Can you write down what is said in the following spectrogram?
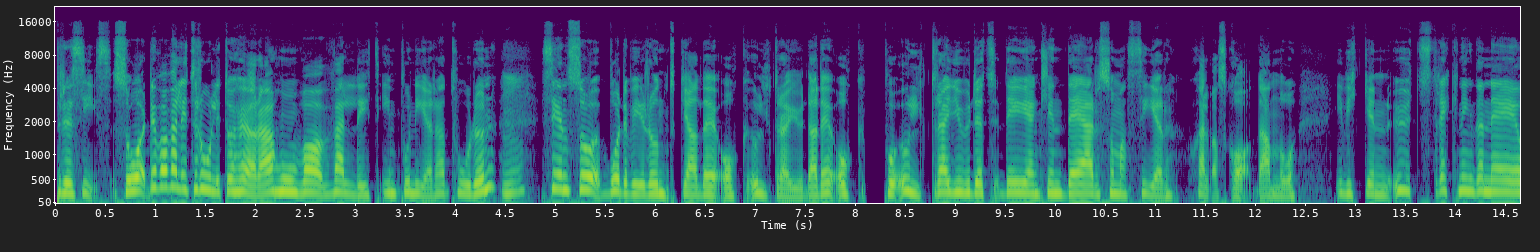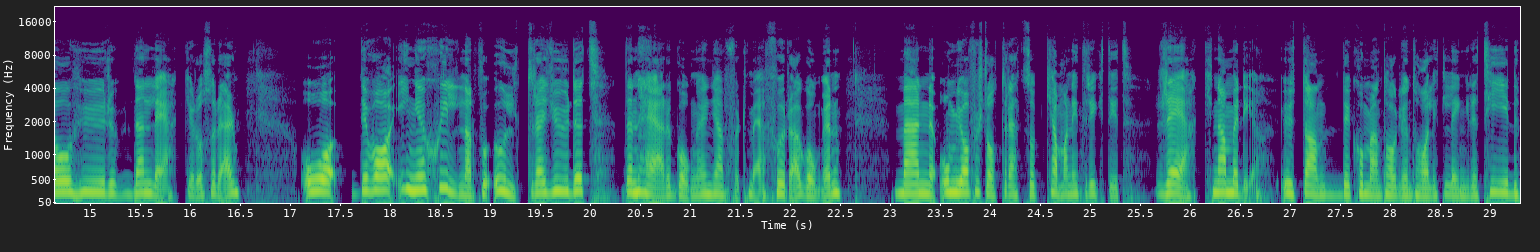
Precis, så det var väldigt roligt att höra. Hon var väldigt imponerad Torun. Sen så både vi röntgade och ultraljudade och på ultraljudet det är egentligen där som man ser själva skadan och i vilken utsträckning den är och hur den läker och sådär. Och det var ingen skillnad på ultraljudet den här gången jämfört med förra gången. Men om jag har förstått rätt så kan man inte riktigt räkna med det utan det kommer antagligen ta lite längre tid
